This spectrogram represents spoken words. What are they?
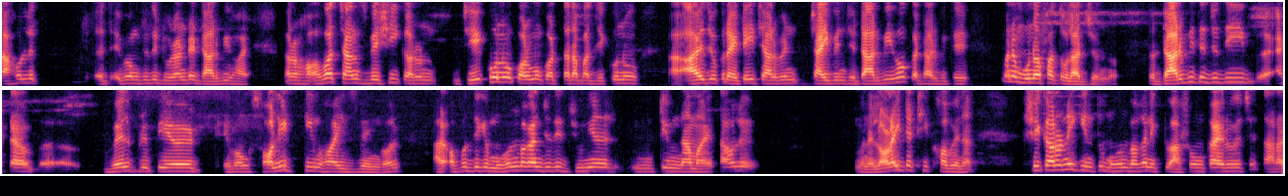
তাহলে, এবং যদি ডুরান্ডের ডার্বি হয় কারণ হওয়ার চান্স বেশি, কারণ যে কোনো কর্মকর্তারা বা যে কোনো আয়োজকরা এটাই চাইবেন চাইবেন যে ডার্বি হোক আর ডার্বিতে মানে মুনাফা তোলার জন্য। তো ডার্বিতে যদি একটা ওয়েল প্রিপেয়ার্ড এবং সলিড টিম হয় ইস্ট বেঙ্গল আর অপরদিকে মোহনবাগান যদি জুনিয়র টিম নামায়, তাহলে মানে লড়াইটা ঠিক হবে না। সে কারণেই কিন্তু মোহনবাগান একটু আশঙ্কায় রয়েছে। তারা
